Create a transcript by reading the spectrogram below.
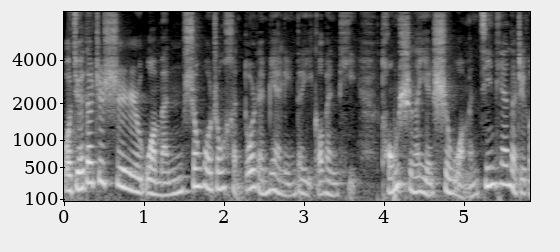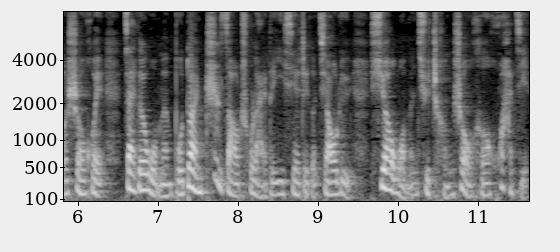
我觉得这是我们生活中很多人面临的一个问题，同时呢，也是我们今天的这个社会在给我们不断制造出来的一些这个焦虑，需要我们去承受和化解。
